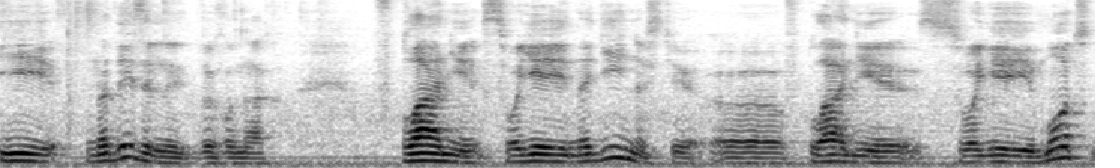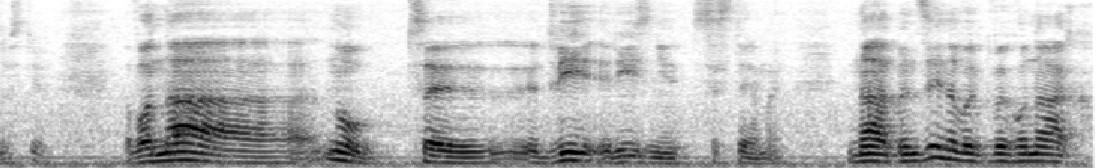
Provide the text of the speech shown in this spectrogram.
і на дизельних двигунах в плані своєї надійності, е, в плані своєї моцності, вона ну, це дві різні системи. На бензинових двигунах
